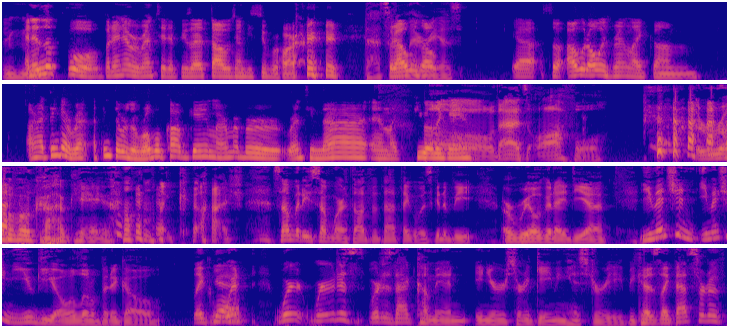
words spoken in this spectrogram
Mhm. and it looked cool, but I never rented it because I thought it was gonna be super hard. That's But I was hilarious. yeah, so I would always rent like um, I think I rent. I think there was a RoboCop game. I remember renting that and like a few other games. Oh, that's awful. the RoboCop game. Oh my gosh. Somebody somewhere thought that that thing was going to be a real good idea. You mentioned you mentioned Yu-Gi-Oh a little bit ago. Like Yeah. what where where does where does that come in in your sort of gaming history? Because like that's sort of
